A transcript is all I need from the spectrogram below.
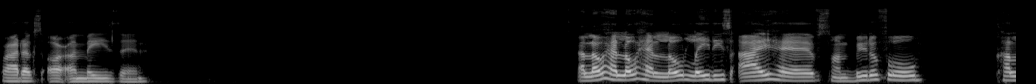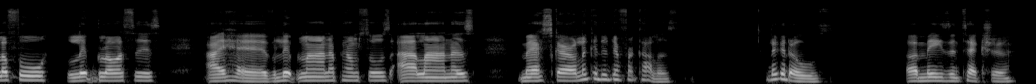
Products are amazing. Hello, hello, hello, ladies. I have some beautiful, colorful lip glosses. I have lip liner pencils, eyeliners, mascara. Look at the different colors. Look at those. Amazing texture.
